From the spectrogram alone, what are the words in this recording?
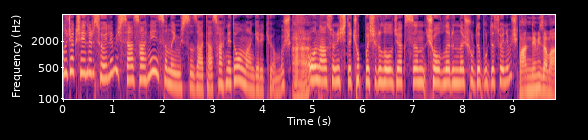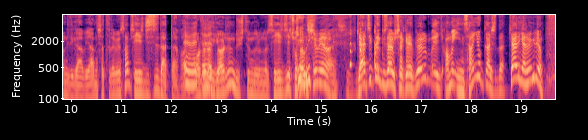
olacak şeyleri söylemiş. Sen sahne insanıymışsın zaten. Sahnede olman gerekiyormuş. Aha. Ondan sonra işte çok başarılı olacaksın. Şovlarında şurada burada söylemiş. Pandemi zamanıydı galiba yanlış hatırlamıyorsam. Seyircisiz de hatta falan. Evet, Orada da evet. gördün mü düştüğüm durumları. Seyirciye çok Kendi- alışığım ya ben. Gerçekten güzel bir şaka yapıyorum e, ama insan yok karşıda. Kendi kendime gülüyorum.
